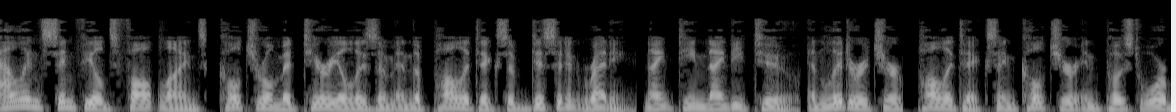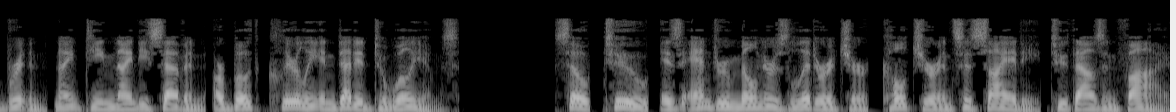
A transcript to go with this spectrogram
Alan Sinfield's Fault Lines, Cultural Materialism and the Politics of Dissident Reading 1992 and Literature, Politics and Culture in Post-War Britain 1997 are both clearly indebted to Williams. So, too, is Andrew Milner's Literature, Culture and Society 2005.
